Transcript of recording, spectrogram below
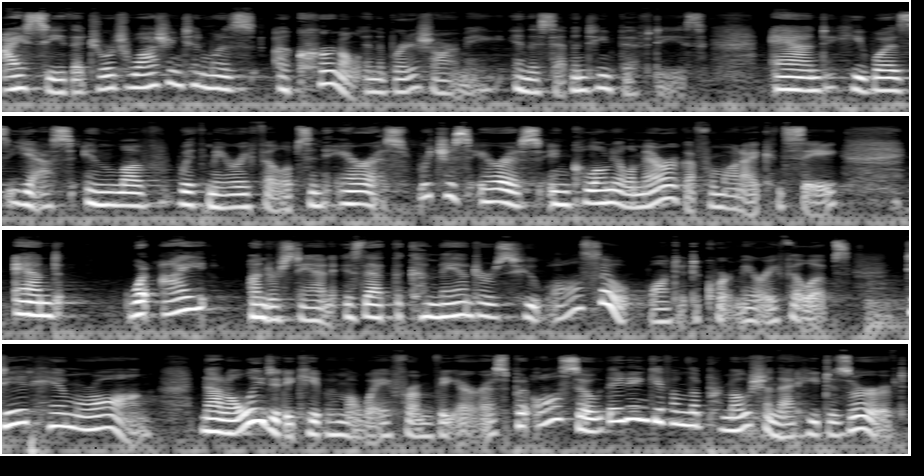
I see that George Washington was a colonel in the British Army in the 1750s, and he was, yes, in love with Mary Philipse, an heiress, richest heiress in colonial America, from what I can see. And what I understand is that the commanders who also wanted to court Mary Philipse did him wrong. Not only did he keep him away from the heiress, but also they didn't give him the promotion that he deserved.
